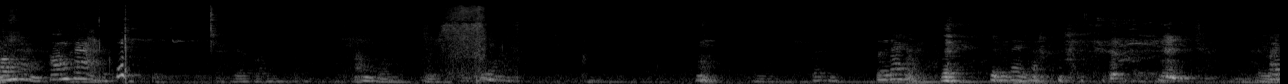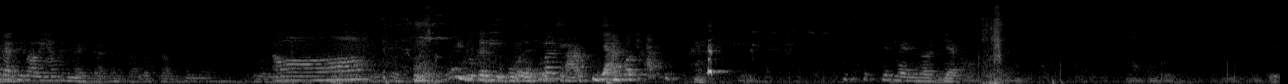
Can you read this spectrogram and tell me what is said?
พร้อมค่ะพร้อมค่ะเดี๋ยวก่อน เออได้ค่ะเออได้ค่ะถ้าอาจารย์ที่เบายังมันในการทำการลดกรรมชั้นนอ๋อไม่ดูกระดิ่งเปิดโทรศัพท์ยานบ่ทันจะแม่นรถเจ็บ มาทำบุญอุทิศ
